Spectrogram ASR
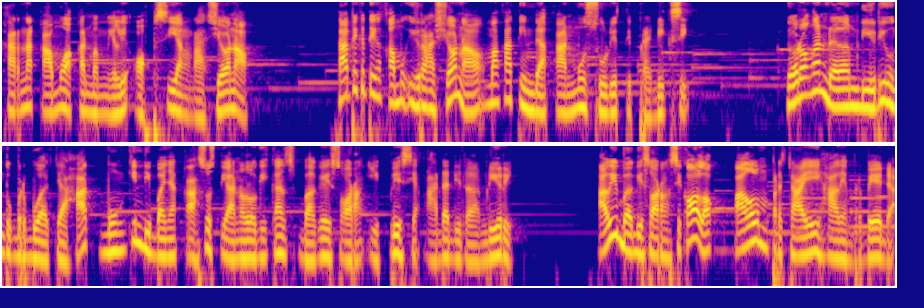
karena kamu akan memilih opsi yang rasional. Tapi ketika kamu irasional, maka tindakanmu sulit diprediksi. Dorongan dalam diri untuk berbuat jahat mungkin di banyak kasus dianalogikan sebagai seorang iblis yang ada di dalam diri. Tapi bagi seorang psikolog, Paul mempercayai hal yang berbeda.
